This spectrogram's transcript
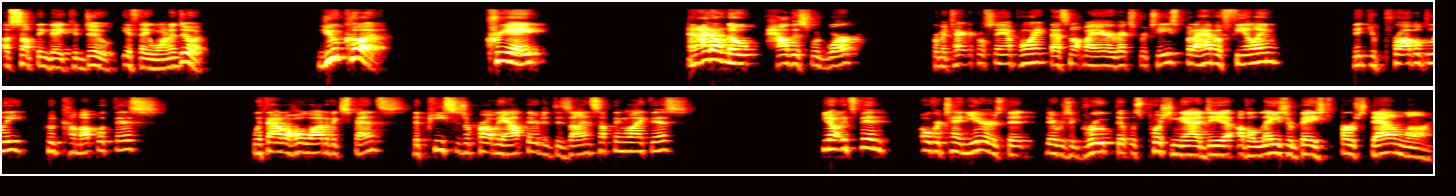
of something they could do if they want to do it. You could create, and I don't know how this would work from a technical standpoint. That's not my area of expertise, but I have a feeling that you probably could come up with this without a whole lot of expense. The pieces are probably out there to design something like this. You know, it's been over 10 years that there was a group that was pushing the idea of a laser based first down line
